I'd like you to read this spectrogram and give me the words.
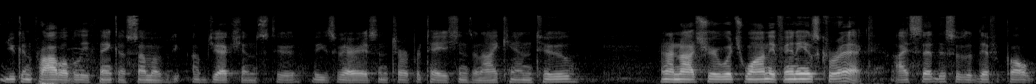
you can probably think of some of the objections to these various interpretations, and I can too. And I'm not sure which one, if any, is correct. I said this was a difficult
